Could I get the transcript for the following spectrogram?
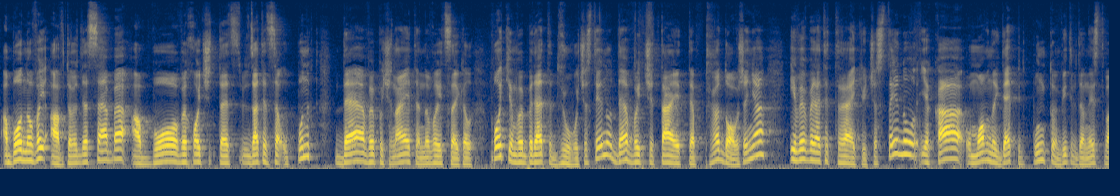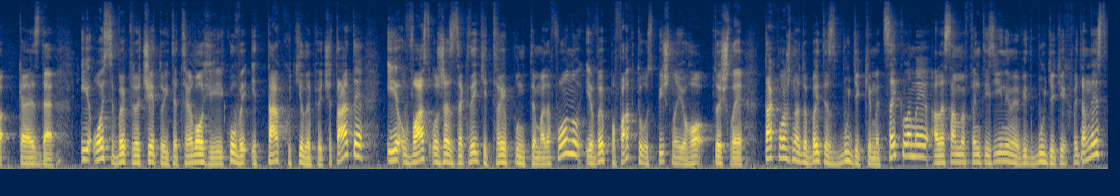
або новий автор для себе, або ви хочете взяти це у пункт, де ви починаєте новий цикл. Потім ви берете другу частину, де ви читаєте продовження, і ви берете третю частину, яка умовно йде під пунктом від видавництва КСД. І ось ви прочитуєте трилогію, яку ви і так хотіли прочитати, і у вас уже закриті три пункти марафону, і ви по факту успішно його пройшли. Так можна робити з будь-якими циклами, але саме фентезійними від будь-яких видавництв.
